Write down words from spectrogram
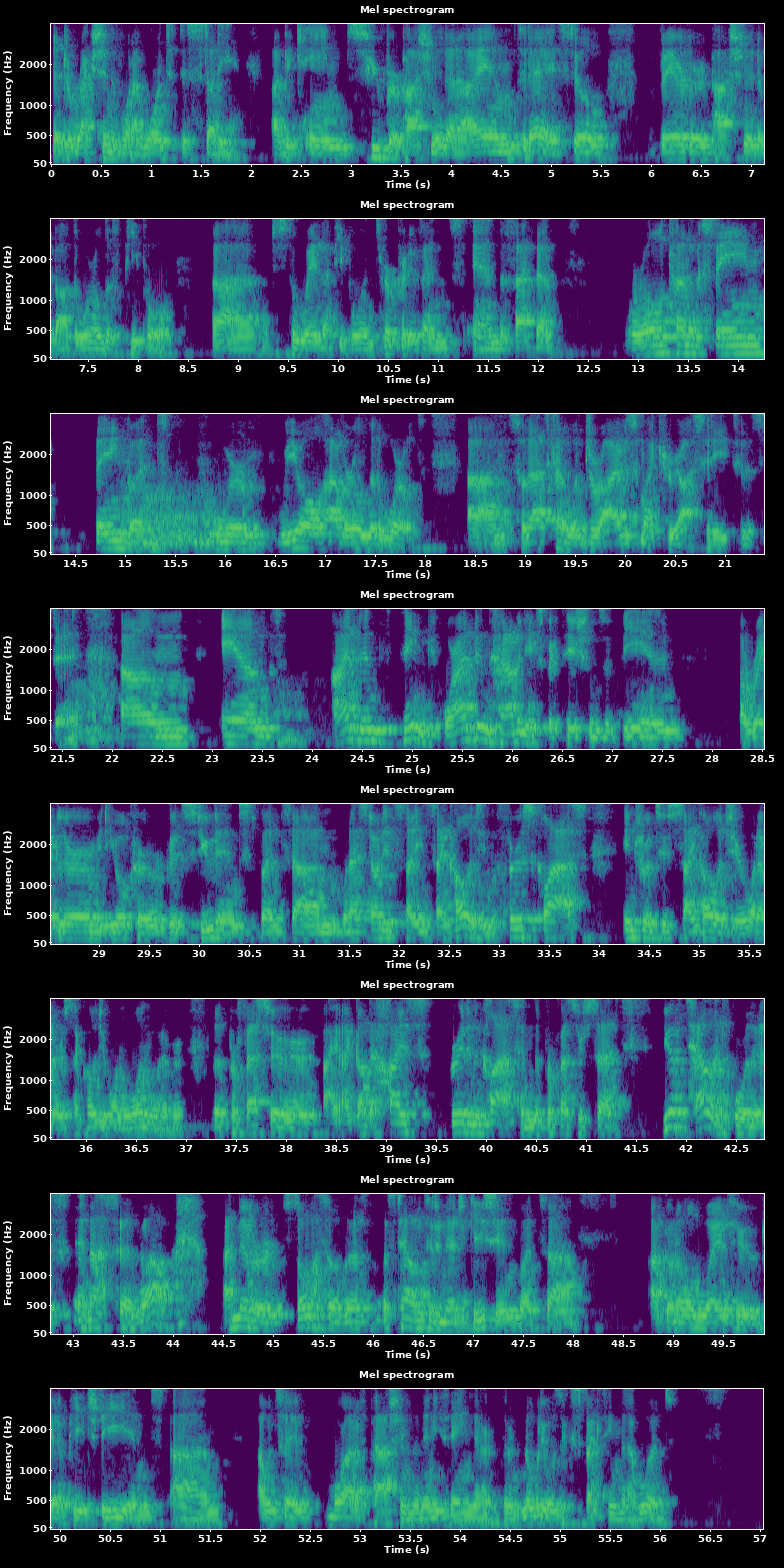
the direction of what I wanted to study. I became super passionate, and I am today still very, very passionate about the world of people, uh, just the way that people interpret events, and the fact that we're all kind of the same thing, but we're we all have our own little world. Um, so that's kind of what drives my curiosity to this day. Um, and I didn't think, or I didn't have any expectations of being a regular, mediocre, or good student. But um, when I started studying psychology, the first class, Intro to Psychology or whatever, Psychology 101 or whatever, the professor, I, I got the highest grade in the class, and the professor said, You have talent for this. And I said, Wow, I never saw myself as talented in education, but uh, I've gone all the way to get a PhD, and um, I would say more out of passion than anything. There, there, nobody was expecting that I would.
